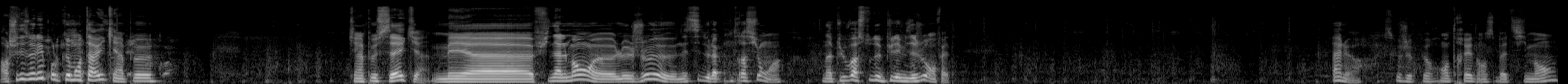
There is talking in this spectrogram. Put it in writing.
Alors, je suis désolé pour le commentaire qui est un peu qui est un peu sec, mais euh, finalement euh, le jeu nécessite de la concentration. hein. On a pu le voir surtout depuis les mises à jour en fait. Alors, est-ce que je peux rentrer dans ce bâtiment?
